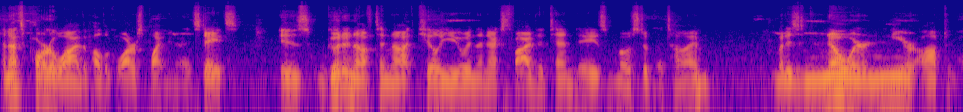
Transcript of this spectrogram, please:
And that's part of why the public water supply in the United States is good enough to not kill you in the next five to 10 days most of the time, but is nowhere near optimal.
